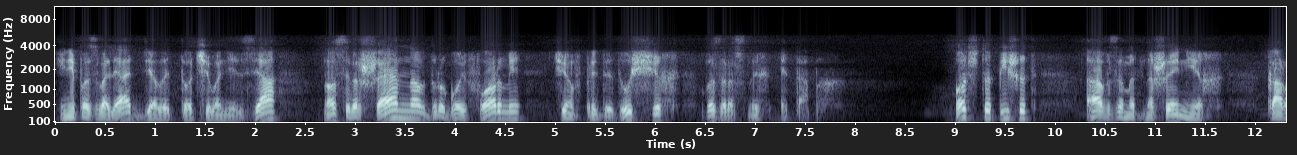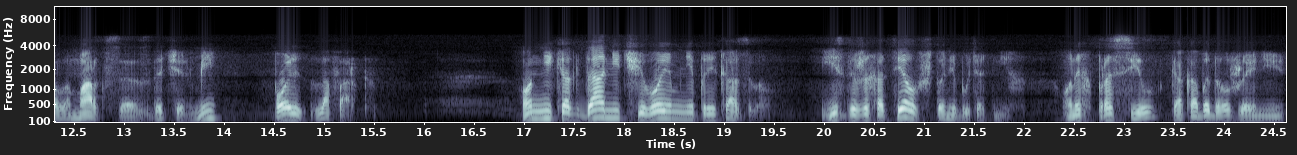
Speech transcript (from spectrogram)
и не позволять делать то, чего нельзя, но совершенно в другой форме, чем в предыдущих возрастных этапах. Вот что пишет о взаимоотношениях Карла Маркса с дочерьми Поль Лафарк. Он никогда ничего им не приказывал. Если же хотел что-нибудь от них, он их просил, как об одолжении,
